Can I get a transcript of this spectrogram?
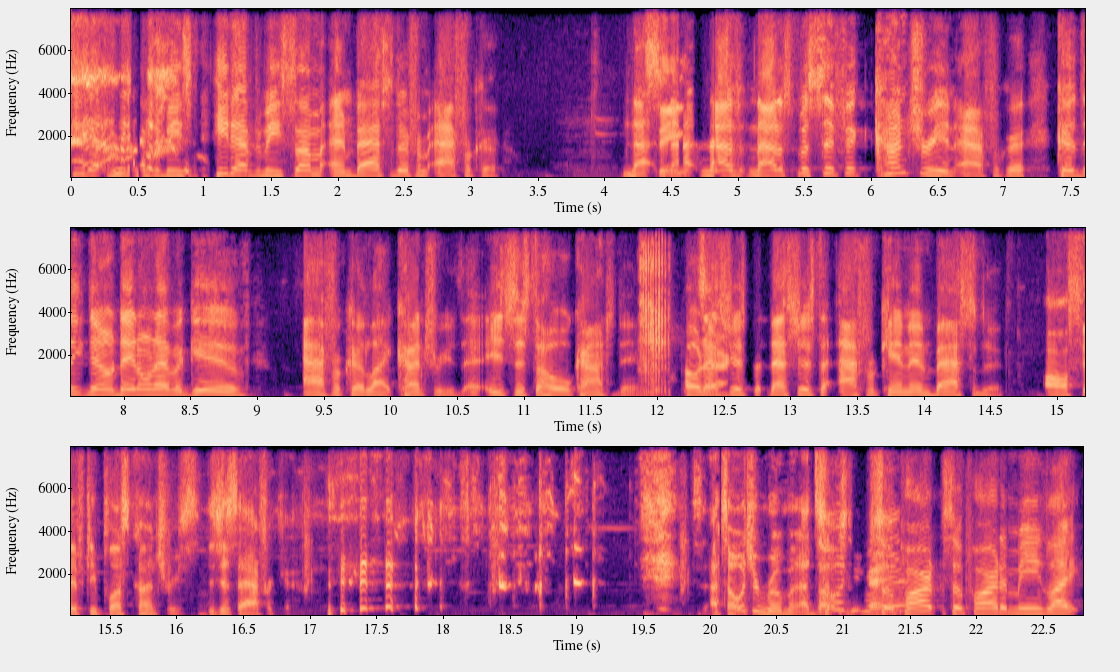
he'd, have, he'd have to be he'd have to be some ambassador from Africa. Not not, not not a specific country in Africa because you know they don't ever give Africa like countries. Uh, it's just the whole continent. Oh, that's just that's just the African ambassador. All 50 plus countries. It's just Africa. I told you, Ruben. I So, told you, man. so part so part of me like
